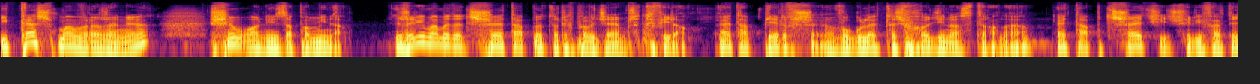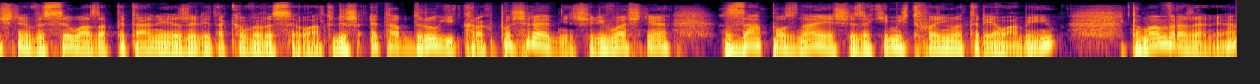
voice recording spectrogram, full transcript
i też mam wrażenie, się o niej zapomina. Jeżeli mamy te trzy etapy, o których powiedziałem przed chwilą. Etap pierwszy, w ogóle ktoś wchodzi na stronę. Etap trzeci, czyli faktycznie wysyła zapytanie, jeżeli takowe wysyła. Tudzież etap drugi, krok pośredni, czyli właśnie zapoznaje się z jakimiś twoimi materiałami, to mam wrażenie,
